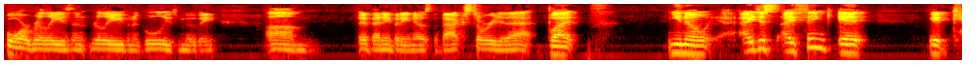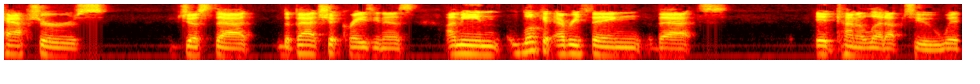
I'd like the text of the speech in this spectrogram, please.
four really isn't really even a Ghoulies movie. Um, if anybody knows the backstory to that. But you know, I just I think it it captures just that the batshit craziness. I mean, look at everything that it kind of led up to with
